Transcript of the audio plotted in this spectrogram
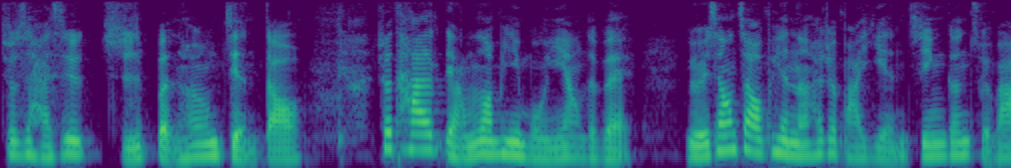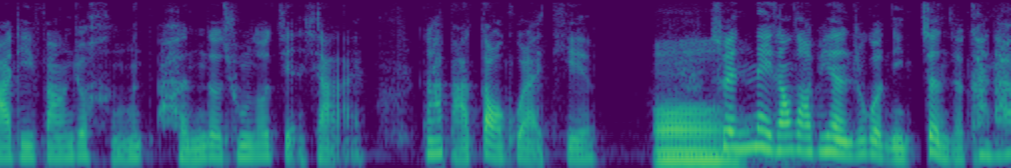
就是还是纸本，然后用剪刀，就他两张照片一模一样，对不对？有一张照片呢，他就把眼睛跟嘴巴的地方就横横的全部都剪下来，然后他把它倒过来贴。哦，所以那张照片如果你正着看，它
